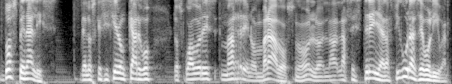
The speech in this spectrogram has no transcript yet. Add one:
dos penales, de los que se hicieron cargo los jugadores más renombrados, las estrellas, las figuras de Bolívar,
